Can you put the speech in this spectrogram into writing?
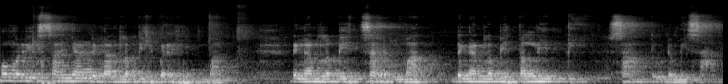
memeriksanya dengan lebih berhikmat, dengan lebih cermat, dengan lebih teliti satu demi satu.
